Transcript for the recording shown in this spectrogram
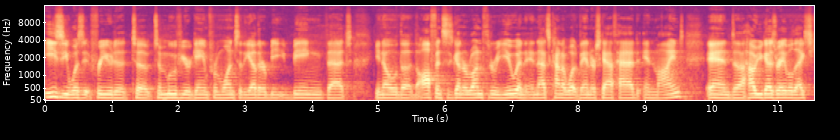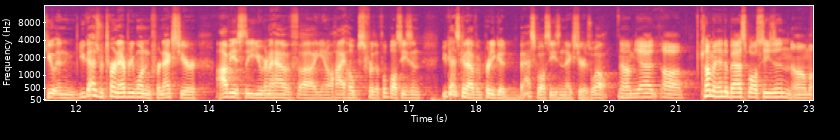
easy was it for you to to, to move your game from one to the other, be, being that you know the, the offense is going to run through you, and, and that's kind of what Vanderscaff had in mind, and uh, how you guys were able to execute. And you guys return everyone for next year. Obviously, you're going to have uh, you know high hopes for the football season. You guys could have a pretty good basketball season next year as well. Um, yeah, uh, coming into basketball season, um,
